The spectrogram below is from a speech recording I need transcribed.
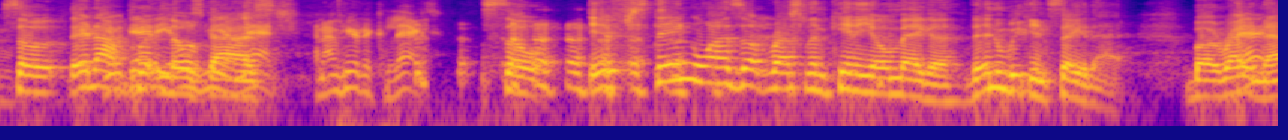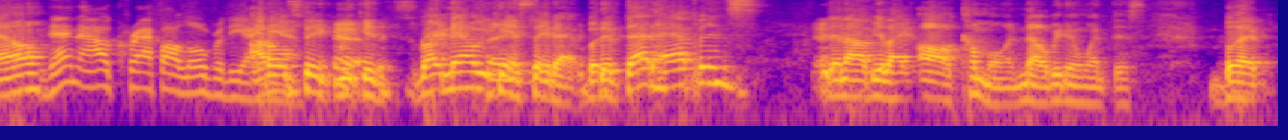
so they're not putting those guys. Match, and I'm here to collect. So if Sting winds up wrestling Kenny Omega, then we can say that. But right then, now, then I'll crap all over the. Idea. I don't think we can. Right now, we can't say that. But if that happens, then I'll be like, "Oh, come on, no, we didn't want this." But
